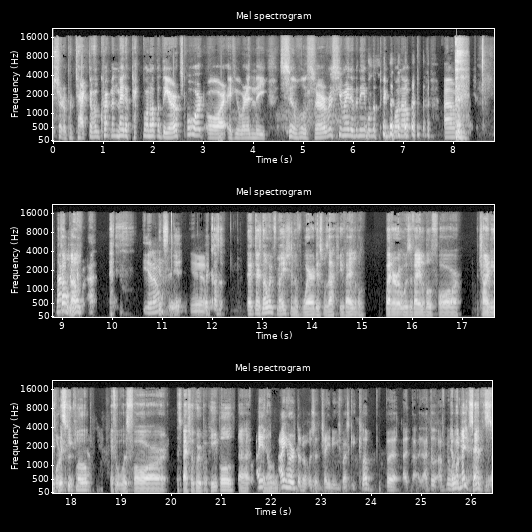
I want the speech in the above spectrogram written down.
sort of protective equipment, might have picked one up at the airport, or if you were in the civil service, you might have been able to pick one up? Um, I don't know. uh, You know, It's it, Yeah. because there- there's no information of where this was actually available, whether it was available for a Chinese Airport, whiskey club, if it was for a special group of people. That I, you know, I heard that it was a Chinese whiskey club, but I, I- I don't. I've no. it would make sense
